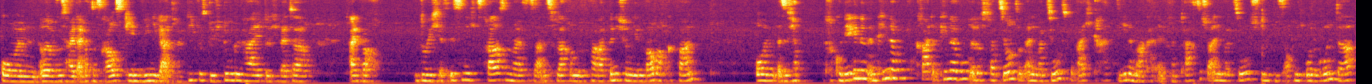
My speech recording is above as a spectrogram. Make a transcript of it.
Und oder wo es halt einfach das Rausgehen weniger attraktiv ist durch Dunkelheit, durch Wetter, einfach durch es ist nichts draußen, weil es ist alles flach und mit dem Fahrrad bin ich schon jeden Baum abgefahren. Und also ich habe Kolleginnen im Kinderbuch, gerade im Kinderbuch, Illustrations- und Animationsbereich, gerade Dänemark hat eine fantastische Animationsschule, die ist auch nicht ohne Grund da,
